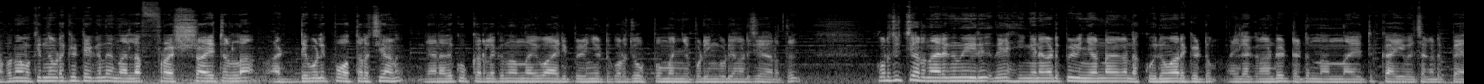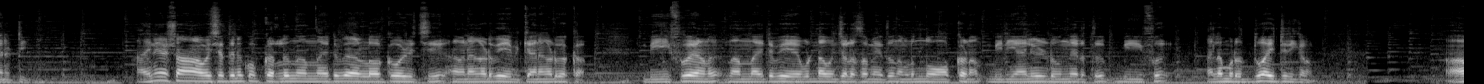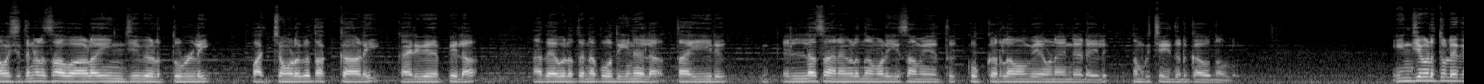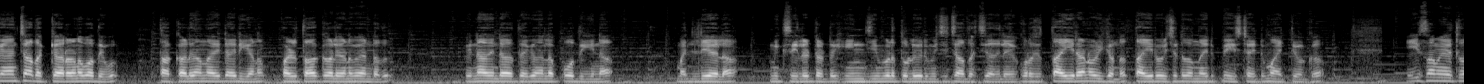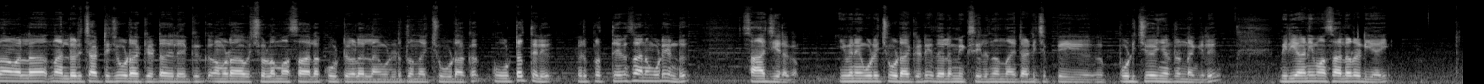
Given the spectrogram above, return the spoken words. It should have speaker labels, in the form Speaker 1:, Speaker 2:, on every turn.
Speaker 1: അപ്പൊ നമുക്ക് ഇന്ന് ഇവിടെ കിട്ടിയേക്കുന്നത് നല്ല ഫ്രഷ് ആയിട്ടുള്ള അടിപൊളി പോത്തിറച്ചിയാണ്. ഞാനത് കുക്കറിലേക്ക് നന്നായി വാരിപ്പിഴിഞ്ഞിട്ട് കുറച്ച് ഉപ്പും മഞ്ഞപ്പൊടിയും കൂടി അങ്ങോട്ട് ചേർത്ത് കുറച്ച് ചെറുനാരങ്ങ നീര് ഇതേ ഇങ്ങനെ അങ്ങോട്ട് പിഴിഞ്ഞുണ്ടാകണ്ട കണ്ട കുരുമാറി കിട്ടും അതിലേക്ക് അങ്ങോട്ട് ഇട്ടിട്ട് നന്നായിട്ട് കൈ വെച്ച് അങ്ങോട്ട് പെരട്ടി. അതിനുശേഷം ആവശ്യത്തിന് കുക്കറിൽ നന്നായിട്ട് വെള്ളമൊക്കെ ഒഴിച്ച് അവനങ്ങോട്ട് വേവിക്കാൻ അങ്ങോട്ട് വെക്കാം. ബീഫ് ആണ് നന്നായിട്ട് വേവ് ഉണ്ടാവും ചില സമയത്ത്. നമ്മൾ നോക്കണം. ബിരിയാണി ഇടുന്ന നേരത്ത് ബീഫ് നല്ല മൃദുവായിട്ടിരിക്കണം. ആവശ്യത്തിനുള്ള സവാള ഇഞ്ചി വെളുത്തുള്ളി പച്ചമുളക് തക്കാളി കരിവേപ്പില അതേപോലെ തന്നെ പുതിന ഇല തൈര് എല്ലാ സാധനങ്ങളും നമ്മൾ ഈ സമയത്ത് കുക്കറിലാവാൻ വേവണതിന്റെ ഇടയിൽ നമുക്ക് ചെയ്തെടുക്കാവുന്നുള്ളൂ ഇഞ്ചി വെളുത്തുള്ളിയൊക്കെ ഞാൻ ചതക്കാറാണ് പതിവ്. തക്കാളി നന്നായിട്ട് അരിയണം. പഴുത്ത തക്കാളിയാണ് വേണ്ടത്. പിന്നെ അതിന്റെ അകത്തേക്ക് നല്ല പുതിന മല്ലിയില മിക്സിയിലിട്ടിട്ട് ഇഞ്ചിയും വെളുത്തുള്ളി ഒരുമിച്ച് ചതച്ച് അതിലേക്ക് കുറച്ച് തൈരാണ് ഒഴിക്കേണ്ടത്. തൈര് ഒഴിച്ചിട്ട് നന്നായിട്ട് പേസ്റ്റായിട്ട് മാറ്റി വെക്കുക. ഈ സമയത്ത് നമ്മൾ നല്ലൊരു ചട്ടി ചൂടാക്കിയിട്ട് അതിലേക്ക് നമ്മുടെ ആവശ്യമുള്ള മസാല കൂട്ടുകളെല്ലാം കൂടി എടുത്ത് നന്നായി ചൂടാക്കുക. കൂട്ടത്തിൽ ഒരു പ്രത്യേക സാധനം കൂടി ഉണ്ട്. സാജീരകം. ഇവനെ കൂടി ചൂടാക്കിയിട്ട് ഇതെല്ലാം മിക്സിയിൽ നന്നായിട്ട് അടിച്ച് പൊടിച്ചു കഴിഞ്ഞിട്ടുണ്ടെങ്കിൽ ബിരിയാണി മസാല റെഡിയായി.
